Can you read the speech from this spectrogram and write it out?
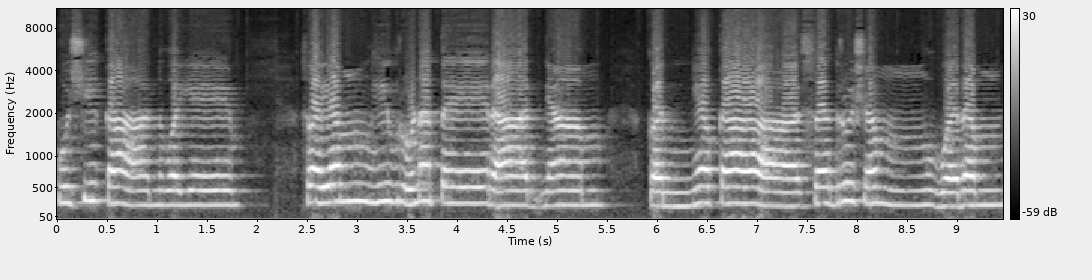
कुशिकान्वये। स्वयं हि वृणते राज्ञाम् कन्यका सदृशं वरम्।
